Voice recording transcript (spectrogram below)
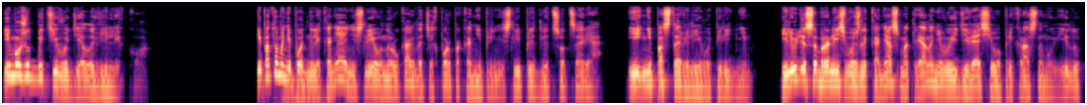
и, может быть, его дело велико. И потом они подняли коня и несли его на руках до тех пор, пока не принесли пред лицо царя и не поставили его перед ним. И люди собрались возле коня, смотря на него и дивясь его прекрасному виду,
